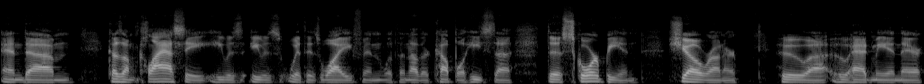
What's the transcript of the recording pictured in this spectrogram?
and because I'm classy, he was he was with his wife and with another couple. He's uh, the Scorpion showrunner who uh, who had me in there,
